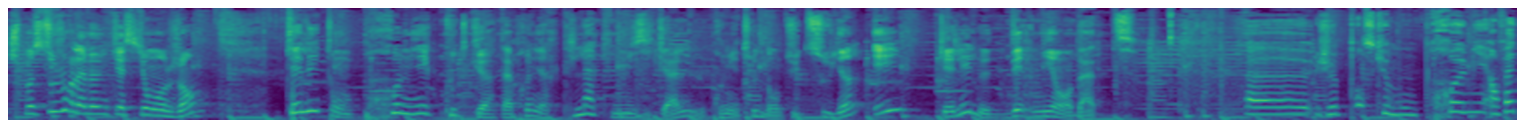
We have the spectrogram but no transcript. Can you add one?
je pose toujours la même question aux gens. Quel est ton premier coup de cœur, ta première claque musicale, le premier truc dont tu te souviens, et quel est le dernier en date? Euh, je pense que mon premier, en fait,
